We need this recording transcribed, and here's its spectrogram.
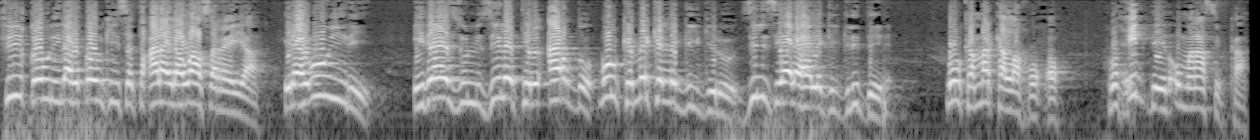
Fii qowli ilaahi qowlkiisa tacaala ilaa waa sareeyaa ilaah uu yidhi idaa zulzilat ilardu dhulka marka la gilgilo zilzilaalaha la gilgilideeda dhulka marka la ruxo ruxiddeeda u manaasibkaa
